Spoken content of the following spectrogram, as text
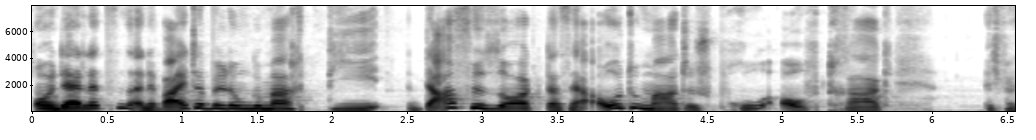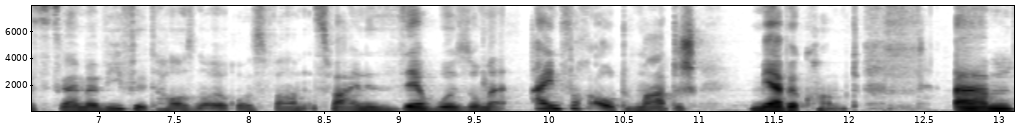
und der hat letztens eine Weiterbildung gemacht, die dafür sorgt, dass er automatisch pro Auftrag, ich weiß jetzt gar nicht mehr, wie viel 1000 Euro es waren, es war eine sehr hohe Summe, einfach automatisch mehr bekommt. Ähm,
